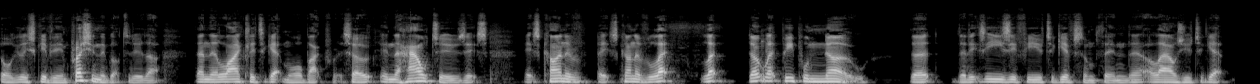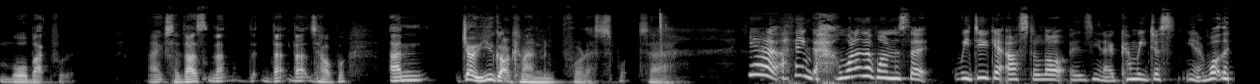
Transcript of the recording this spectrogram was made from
or at least give the impression they've got to do that, then they're likely to get more back for it. So in the how tos, it's it's kind of it's kind of let let don't let people know that that it's easy for you to give something that allows you to get more back for it. Excellent. That's that that that's helpful. Um, Joe, you got a commandment for us. What? Uh... Yeah, I think one of the ones that we do get asked a lot is, you know, can we just, you know, what are the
